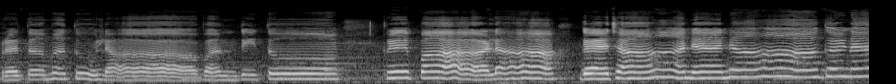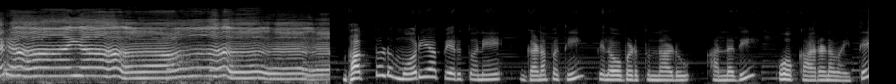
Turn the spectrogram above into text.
प्रथमतुला वन्दितो। कृपाला गजानना భక్తుడు మోరియా పేరుతోనే గణపతి పిలువబడుతున్నాడు అన్నది ఓ కారణమైతే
